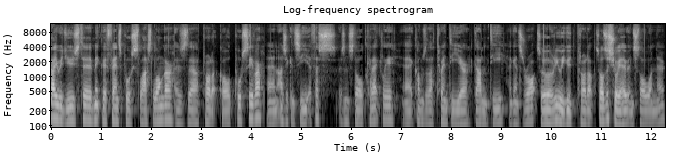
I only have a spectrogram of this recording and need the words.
I would use to make the fence posts last longer is the product called Post Saver and as you can see if this is installed correctly uh, it comes with a 20 year guarantee against rot so a really good product. So I'll just show you how to install one now.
